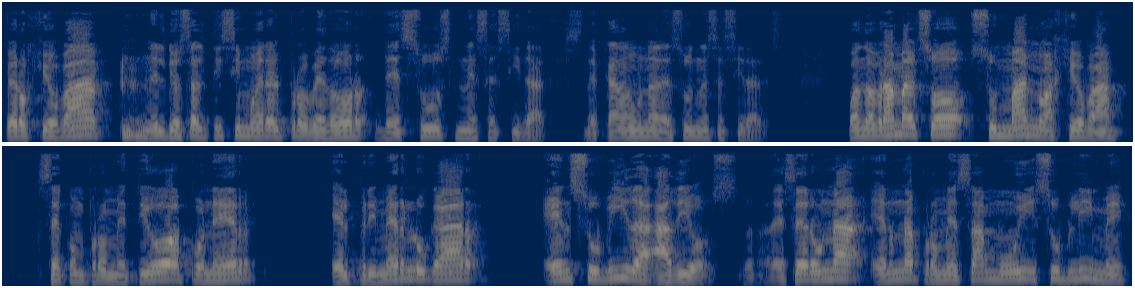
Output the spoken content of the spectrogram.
pero Jehová, el Dios Altísimo, era el proveedor de sus necesidades, de cada una de sus necesidades. Cuando Abraham alzó su mano a Jehová, se comprometió a poner el primer lugar en su vida a Dios. Esa era una, era una promesa muy sublime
